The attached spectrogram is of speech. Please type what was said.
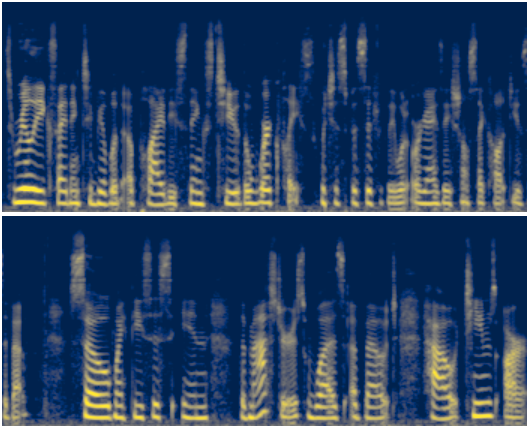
it's really exciting to be able to apply these things to the workplace, which is specifically what organizational psychology is about. So, my thesis in the master's was about how teams are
